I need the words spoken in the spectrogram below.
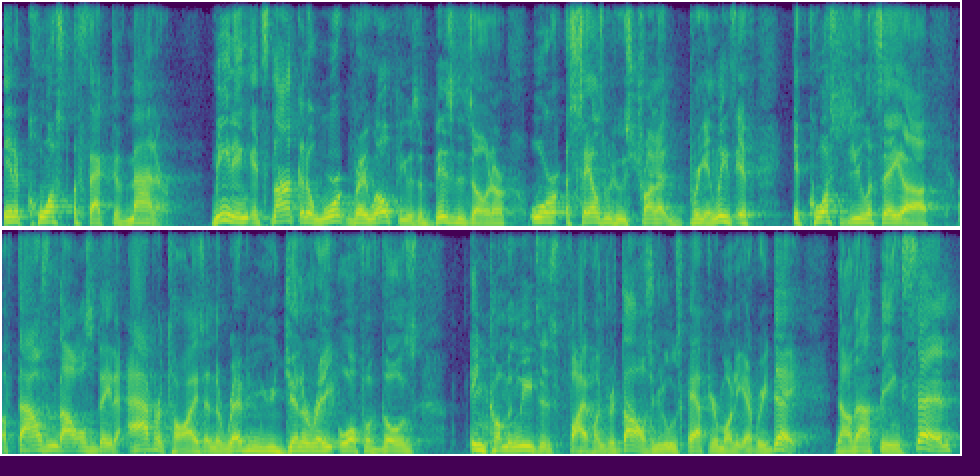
in a cost-effective manner. Meaning, it's not going to work very well for you as a business owner or a salesman who's trying to bring in leads if it costs you, let's say, uh, a thousand dollars a day to advertise, and the revenue you generate off of those incoming leads is five hundred dollars. You're going to lose half your money every day. Now, that being said,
